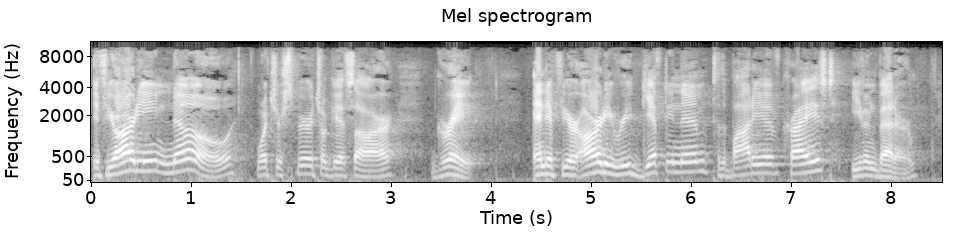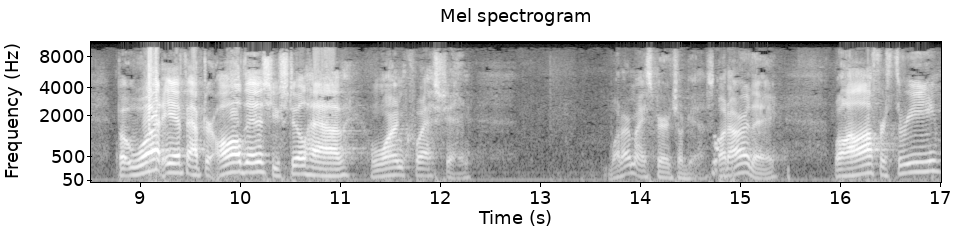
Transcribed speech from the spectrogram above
If you already know what your spiritual gifts are, great. And if you're already regifting them to the body of Christ, even better. But what if, after all this, you still have one question? What are my spiritual gifts? What are they? Well, I'll offer three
